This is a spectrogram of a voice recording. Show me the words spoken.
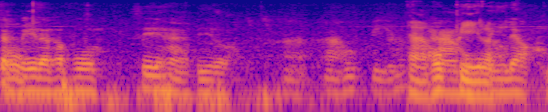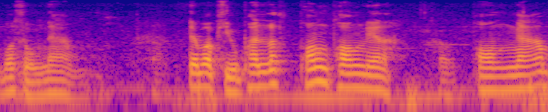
จากปีแล้วครับปู่สี่ห้าปีแล้วห้าห้าหกปีแล้วหาหกปีแล้วปีแล้วบ่ส่งน้ครับำแต่ว่าผิวพรรณแล้วพองพองเนี่ยล่ะครับ พองงาม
